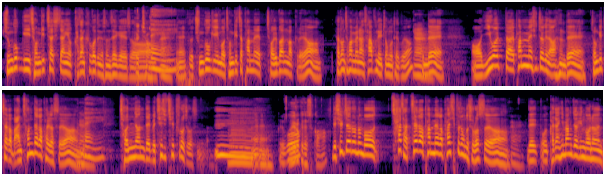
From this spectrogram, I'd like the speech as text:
중국이 전기차 시장이 가장 크거든요 전 세계에서. 그렇죠. 네. 예, 그래서 중국이 뭐 전기차 판매 절반 막 그래요. 자동차 판매는 한 4분의 1 정도 되고요. 네. 근데 어 2월 달 판매 실적이 나왔는데 전기차가 11,000대가 팔렸어요. 네. 네. 전년 대비 77% 줄었습니다. 음. 음. 예, 그리고 왜 이렇게 됐을까? 근데 실제로는 뭐 차 자체가 판매가 80% 정도 줄었어요. 네. 근데 어, 가장 희망적인 거는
